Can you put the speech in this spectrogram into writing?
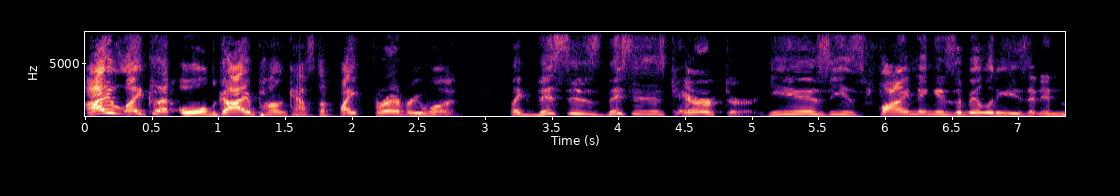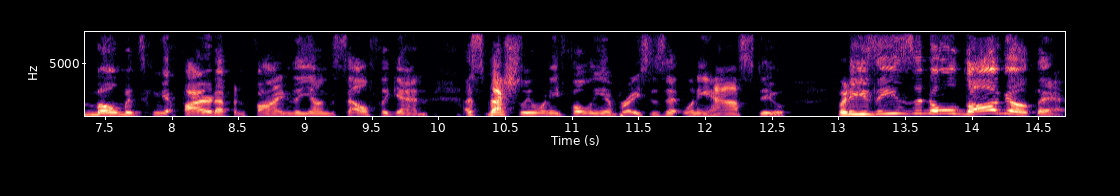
I like that old guy Punk has to fight for everyone. Like this is this is his character. He is he is finding his abilities and in moments can get fired up and find the young self again, especially when he fully embraces it when he has to. But he's he's an old dog out there.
